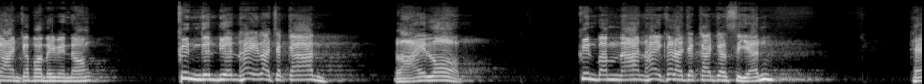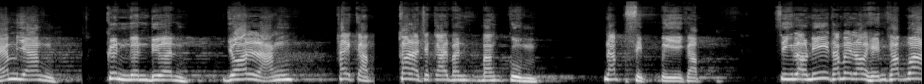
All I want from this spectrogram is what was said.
การครับพ่อแม่พี่น้อง ขึ้นเงินเดือนให้ราชการหลายรอบ ขึ้นบำนาญให้ข้าราชการเกษียณ แถมยังขึ้นเงินเดือน ย้อนหลังให้กับข้าราชการบางกลุ่มนับสิบปีครับ สิ่งเหล่านี้ทำให้เราเห็นครับว่า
